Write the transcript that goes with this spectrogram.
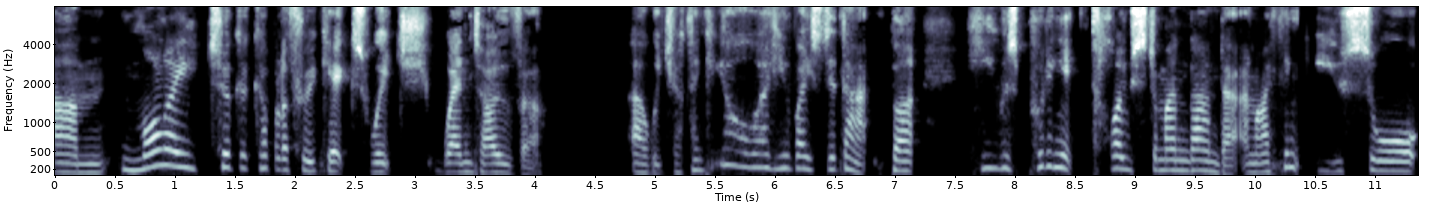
um, Mollet took a couple of free kicks which went over, uh, which I think, oh, have you wasted that? But he was putting it close to Mandanda, and I think you saw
